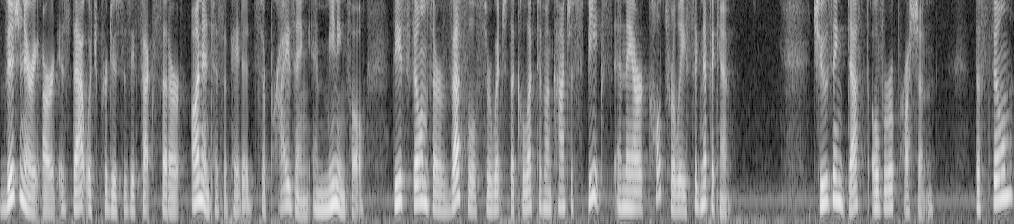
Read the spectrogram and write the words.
Visionary art is that which produces effects that are unanticipated, surprising, and meaningful. These films are vessels through which the collective unconscious speaks, and they are culturally significant. Choosing death over oppression. The film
